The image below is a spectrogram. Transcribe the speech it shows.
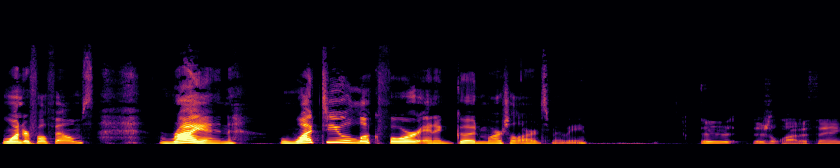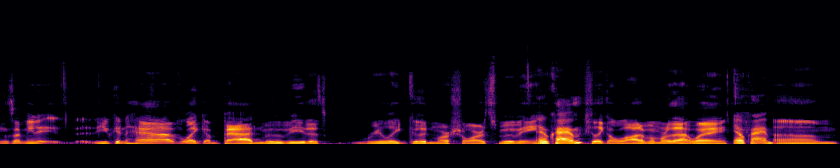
wonderful films. Ryan, what do you look for in a good martial arts movie? There, there's a lot of things. I mean, it, you can have like a bad movie that's really good martial arts movie. Okay. I feel like a lot of them are that way. Okay. Um,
